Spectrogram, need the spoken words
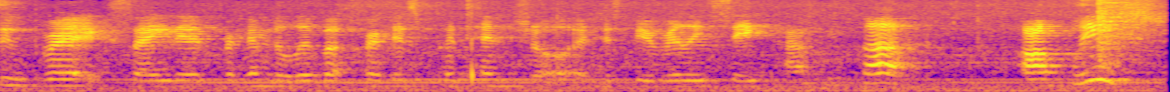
super excited for him to live up for his potential and just be a really safe, happy pup off leash.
